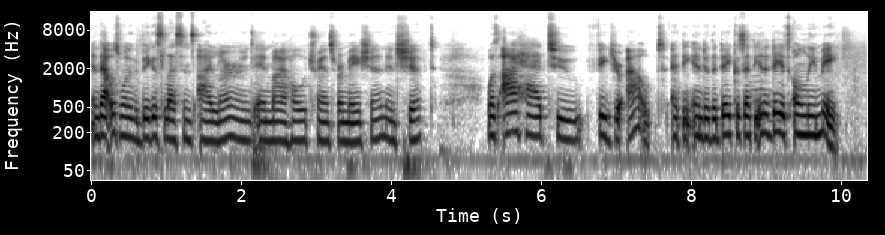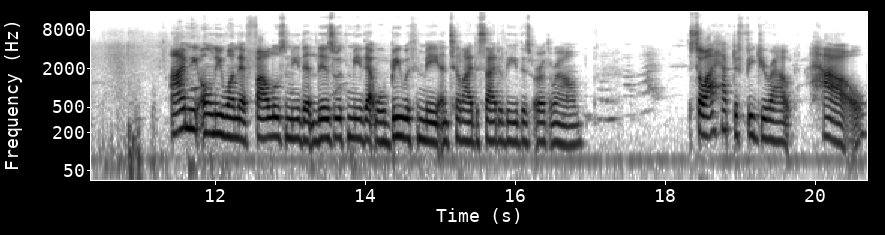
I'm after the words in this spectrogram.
And that was one of the biggest lessons I learned in my whole transformation and shift was I had to figure out at the end of the day because at the end of the day it's only me. I'm the only one that follows me, that lives with me, that will be with me until I decide to leave this earth realm. So I have to figure out how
